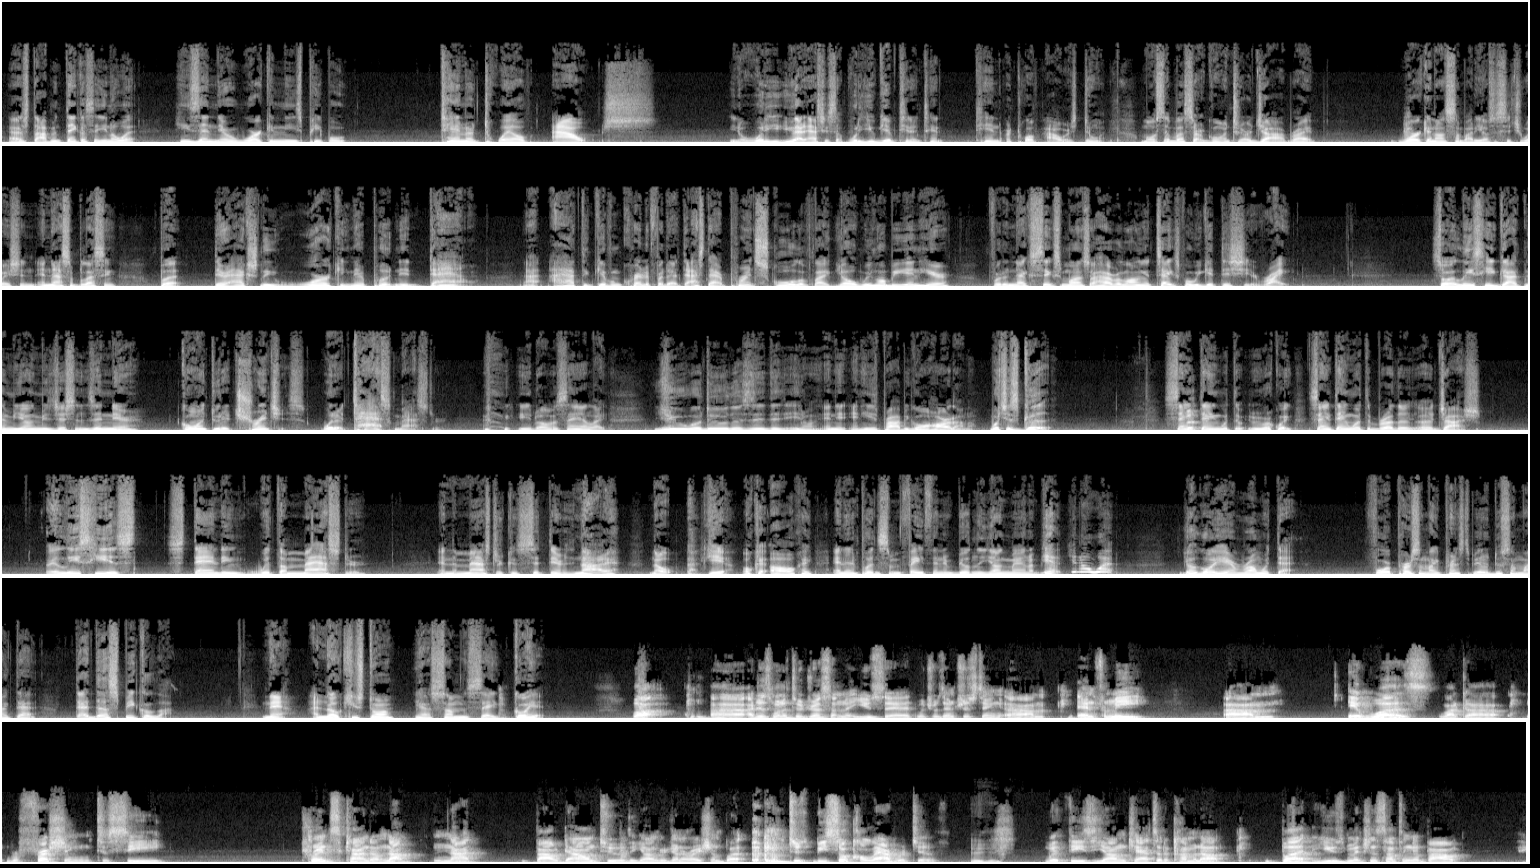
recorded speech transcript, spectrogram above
I had to stop and think. I said, "You know what? He's in there working these people ten or twelve hours. You know, what do you you got to ask yourself? What do you give 10 or 10, 10 or twelve hours doing? Most of us are going to our job, right? Working on somebody else's situation, and that's a blessing. But they're actually working. They're putting it down I, I have to give them credit for that. That's that Prince school of like, yo, we're gonna be in here for the next six months or however long it takes before we get this shit right. So at least he got them young musicians in there going through the trenches with a taskmaster. you know what I'm saying? Like, you will do this, you know, and and he's probably going hard on them, which is good. Same but, thing with the real quick. Same thing with the brother uh, Josh. At least he is standing with the master and the master can sit there and nah, nope, yeah, okay, oh, okay, and then putting some faith in and building the young man up. Yeah, you know what? Y'all go ahead and run with that. For a person like Prince to be able to do something like that, that does speak a lot. Now, I know Q Storm, you have something to say. Go ahead. Well, uh, I just wanted to address something that you said, which was interesting. Um, and for me, um, it was like a uh, refreshing to see Prince kind of not not bow down to the younger generation, but to be so collaborative mm-hmm. with these young cats that are coming up. But you mentioned something about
